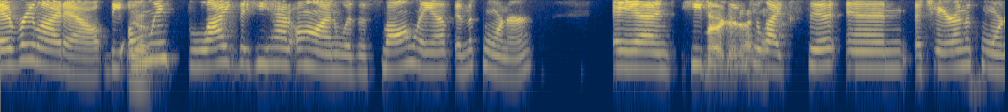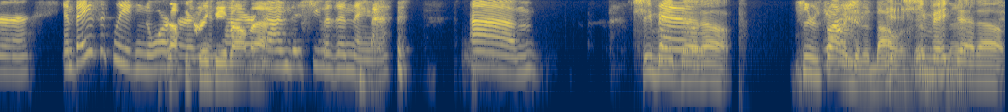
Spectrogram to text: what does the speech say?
Every light out. The Yeah. only light that he had on was a small lamp in the corner. And he just Murder seemed to lamp. like sit in a chair in the corner and basically ignore Nothing her the creepy about entire that. time that she was in there. um, She So- made that up. She was trying to get a dollar. she made that up.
